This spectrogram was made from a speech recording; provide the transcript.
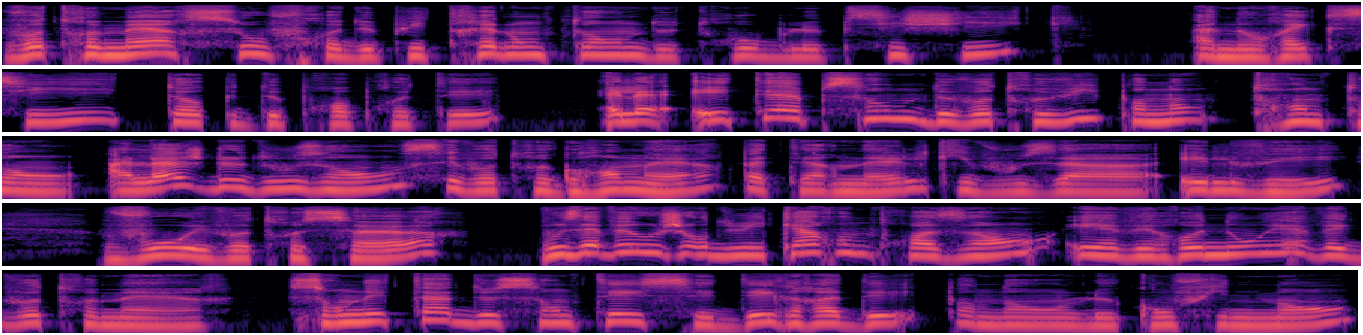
Votre mère souffre depuis très longtemps de troubles psychiques, anorexie, toc de propreté. Elle a été absente de votre vie pendant 30 ans. À l'âge de 12 ans, c'est votre grand-mère paternelle qui vous a élevé, vous et votre sœur. Vous avez aujourd'hui 43 ans et avez renoué avec votre mère. Son état de santé s'est dégradé pendant le confinement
